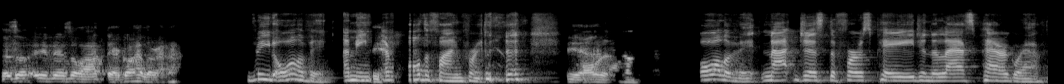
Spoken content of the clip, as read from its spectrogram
There's a eh, there's a lot there. Go ahead, Loretta. Read all of it. I mean, yeah. all the fine print. yeah. All of it. All of it, not just the first page and the last paragraph.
